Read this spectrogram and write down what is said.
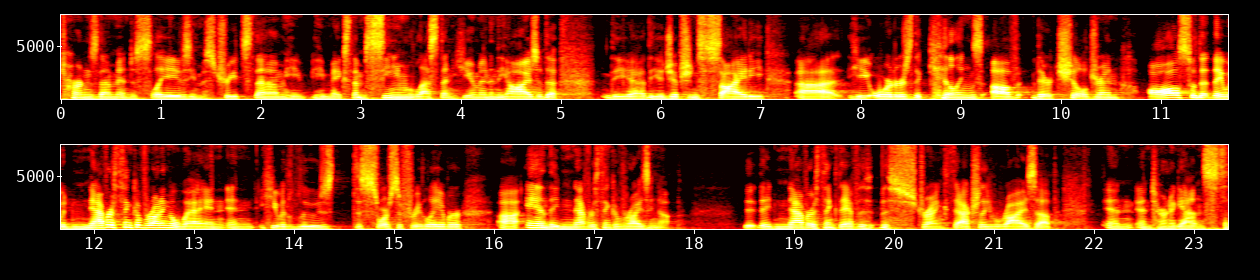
turns them into slaves. He mistreats them. He, he makes them seem less than human in the eyes of the, the, uh, the Egyptian society. Uh, he orders the killings of their children, all so that they would never think of running away and, and he would lose the source of free labor, uh, and they'd never think of rising up. They'd never think they have the, the strength to actually rise up and, and turn against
